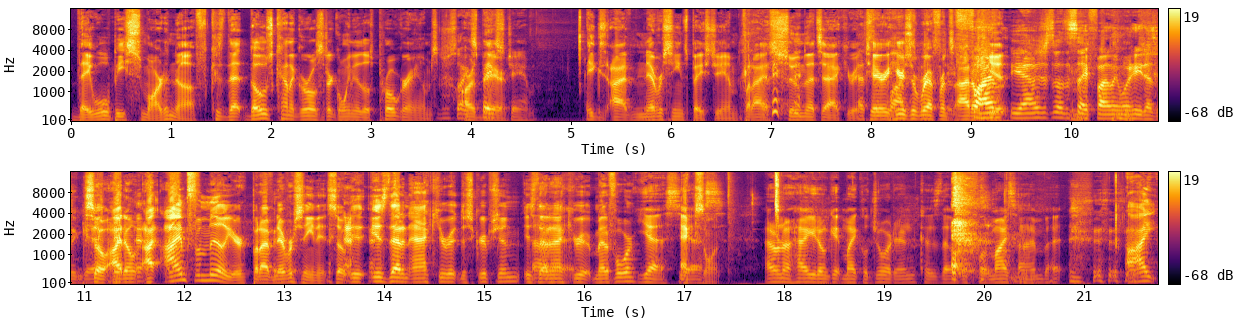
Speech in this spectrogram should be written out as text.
They will be smart enough because that those kind of girls that are going to those programs Just like are Space there. Jam. Ex- I've never seen Space Jam, but I assume that's accurate. That's Terry, here's a reference I don't Finally- get. yeah, I was just about to say finally one he doesn't get. So I don't. I, I'm familiar, but I've never seen it. So is, is that an accurate description? Is that an Uh, accurate metaphor? yes, yes. Excellent. I don't know how you don't get Michael Jordan because that was before my time, but I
